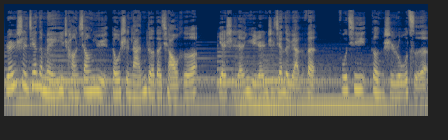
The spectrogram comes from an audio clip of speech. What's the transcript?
人世间的每一场相遇，都是难得的巧合，也是人与人之间的缘分。夫妻更是如此。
